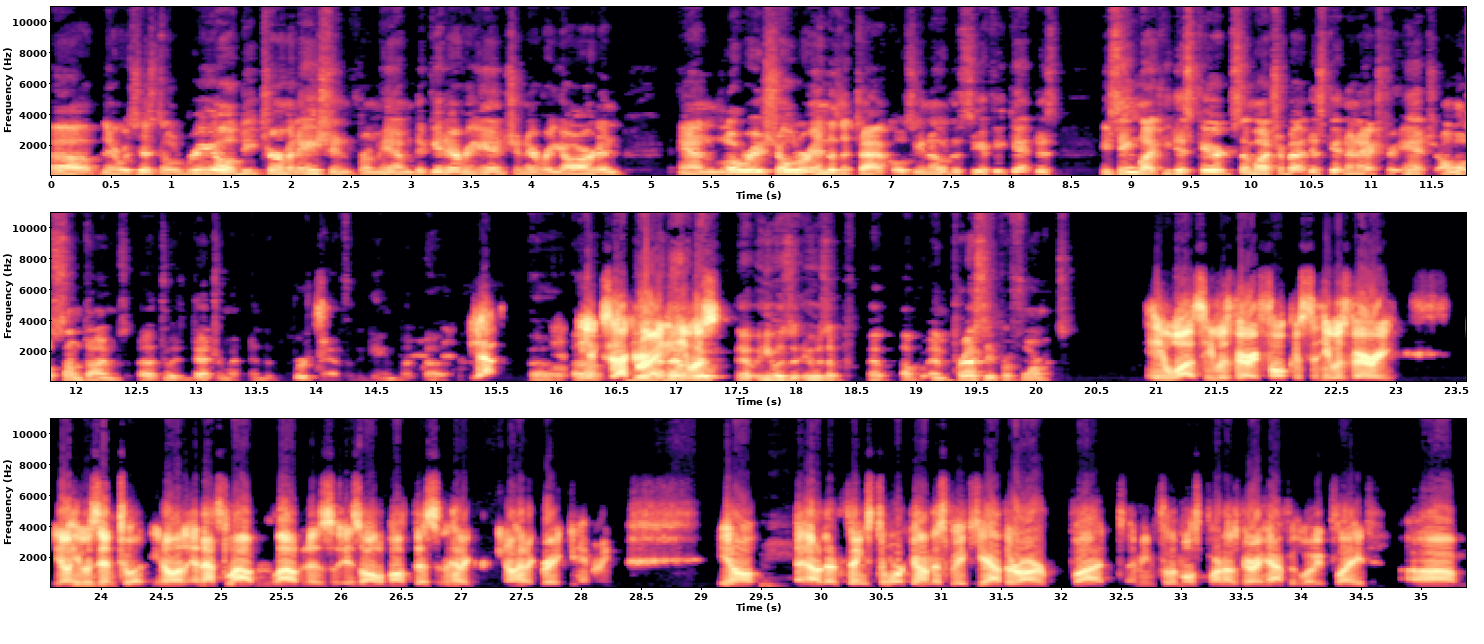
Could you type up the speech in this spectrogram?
uh, there was just a real determination from him to get every inch and every yard and and lower his shoulder into the tackles, you know, to see if he can't just. He seemed like he just cared so much about just getting an extra inch, almost sometimes uh, to his detriment in the first half of the game. But uh, yeah, uh, uh exactly yeah, right. That, he was he was he was a, a, a, impressive performance. He was he was very focused and he was very, you know, he was into it. You know, and, and that's Loudon. Loudon is is all about this and had a you know had a great game. I mean, you know, are there things to work on this week? Yeah, there are. But I mean, for the most part, I was very happy with the way we played. Um,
